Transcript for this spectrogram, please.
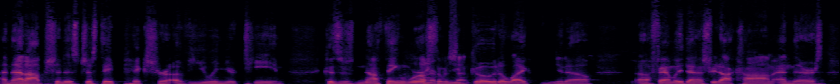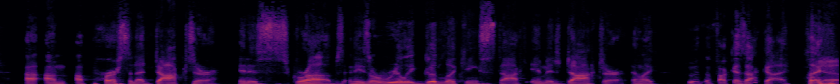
and that option is just a picture of you and your team. Because there's nothing worse 100%. than when you go to, like, you know, uh, familydentistry.com and there's a, um, a person, a doctor in his scrubs, and he's a really good looking stock image doctor. And like, who the fuck is that guy? Like, yeah.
